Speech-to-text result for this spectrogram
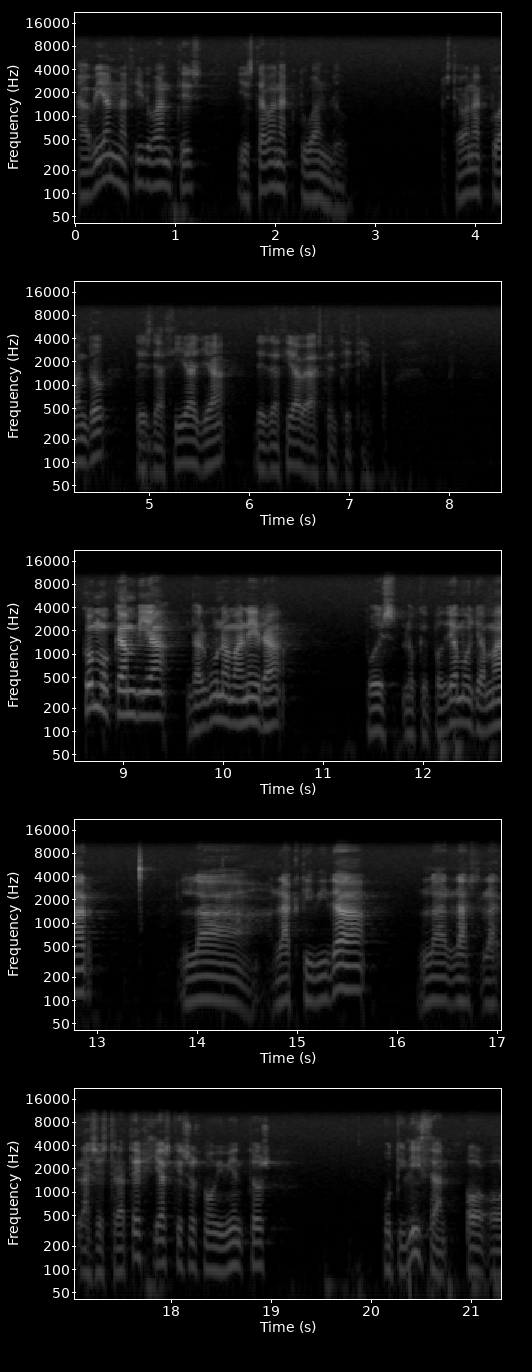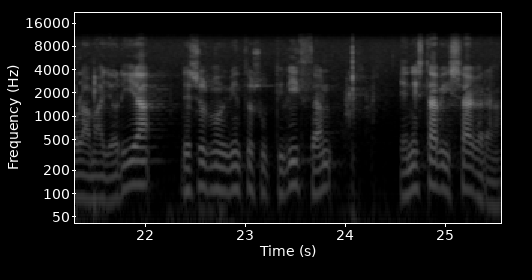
Habían nacido antes y estaban actuando. Estaban actuando desde hacía ya, desde hacía bastante tiempo. ¿Cómo cambia de alguna manera, pues lo que podríamos llamar la, actividad las, estrategias que esos movimientos utilizan, o, la mayoría de esos movimientos utilizan en esta bisagra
